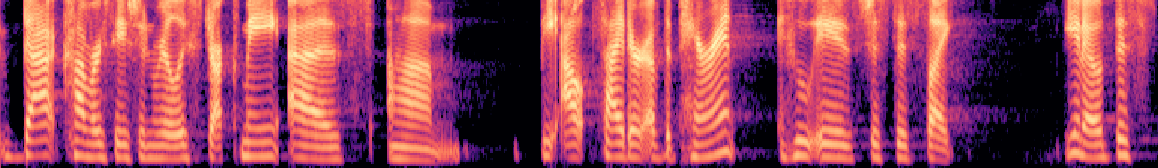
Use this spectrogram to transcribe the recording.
that conversation really struck me as um, the outsider of the parent who is just this like you know this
